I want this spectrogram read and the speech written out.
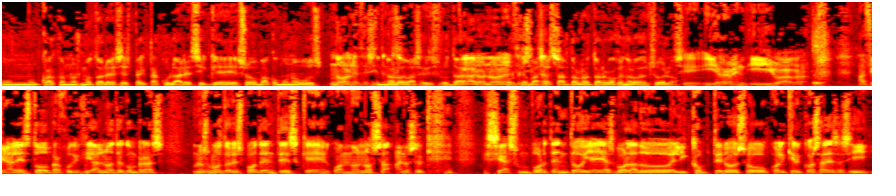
un quad con unos motores espectaculares y que eso va como un obús, No lo necesitas. no lo vas a disfrutar. Claro, no lo Porque necesitas. vas a estar todo el rato recogiéndolo del suelo. Sí, y, y, al final es todo perjudicial, ¿no? Te compras unos motores potentes que cuando no, a no ser que seas un portento y hayas volado helicópteros o cualquier cosa de esas y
